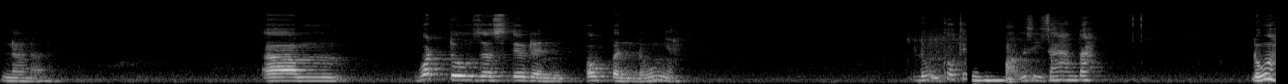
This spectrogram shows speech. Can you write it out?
No, no, no. Um, what do the student open đúng không nhỉ? Đúng câu thuyết mở cái gì ra không ta? Đúng rồi.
